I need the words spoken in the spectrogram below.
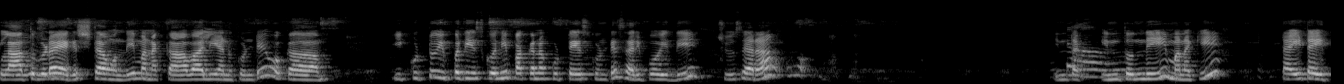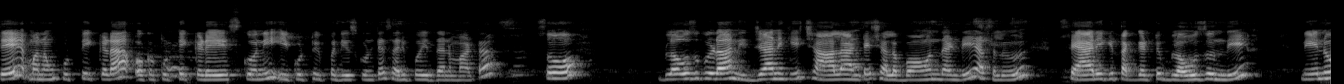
క్లాత్ కూడా ఎక్స్ట్రా ఉంది. మనకు కావాలి అనుకుంటే ఒక ఈ కుట్టు ఇప్ప తీసుకొని పక్కన కుట్టేసుకుంటే సరిపోయిద్ది. చూసారా? ఇంత ఇంత ఉంది మనకి. టైట్ అయితే మనం కుట్టు ఇక్కడ ఒక కుట్టు ఇక్కడ వేసుకొని ఈ కుట్టు ఇప్ప తీసుకుంటే సరిపోయిద్ది అనమాట సో బ్లౌజ్ కూడా నిజానికి చాలా అంటే చాలా బాగుందండి. అసలు శారీకి తగ్గట్టు బ్లౌజ్ ఉంది. నేను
